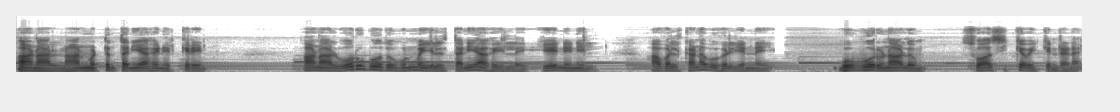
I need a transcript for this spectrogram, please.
ஆனால் நான் மட்டும் தனியாக நிற்கிறேன். ஆனால் ஒருபோதும் உண்மையில் தனியாக இல்லை. ஏனெனில் அவள் கனவுகள் என்னை ஒவ்வொரு நாளும் சுவாசிக்க வைக்கின்றன.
